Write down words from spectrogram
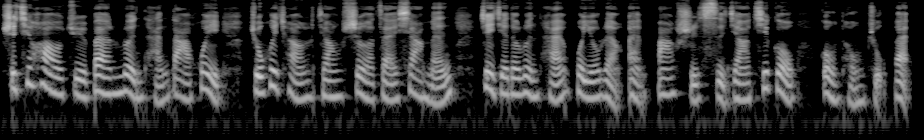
十七号举办论坛大会，主会场将设在厦门。这届的论坛会有两岸八十四家机构共同主办。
